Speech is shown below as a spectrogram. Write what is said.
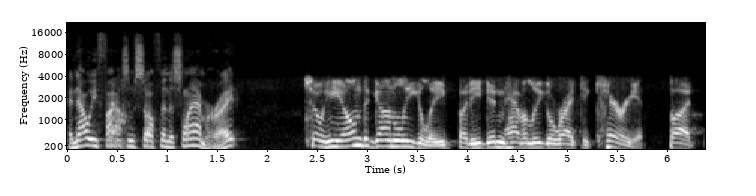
And now he finds yeah. himself in the slammer, right? So he owned the gun legally, but he didn't have a legal right to carry it. But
